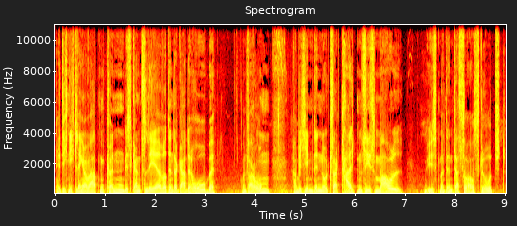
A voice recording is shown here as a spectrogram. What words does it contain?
Hätte ich nicht länger warten können, bis ganz leer wird in der Garderobe? Und warum habe ich ihm denn nur gesagt, halten Sie's Maul? Wie ist mir denn das so ausgerutscht?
